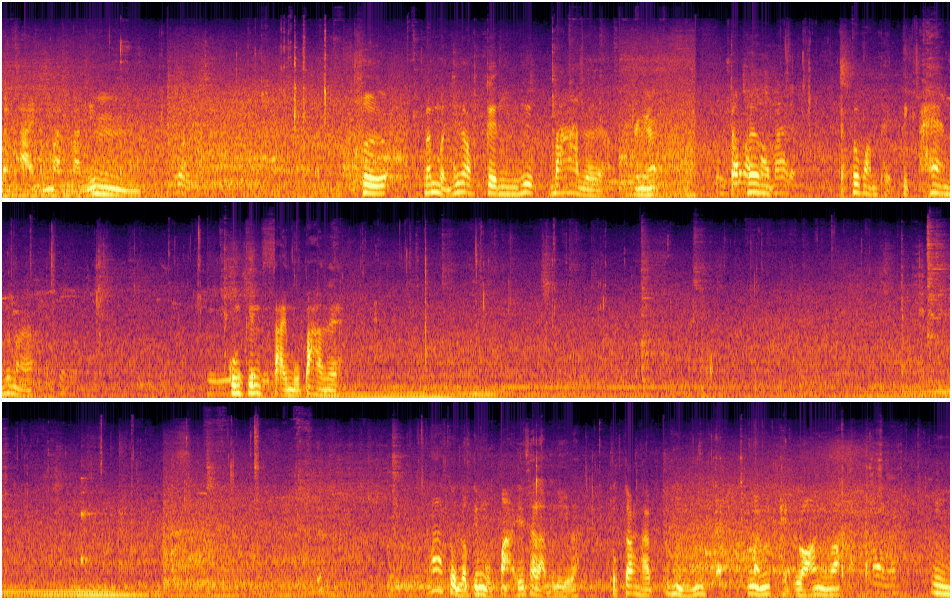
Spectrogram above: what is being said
มันคายน้ำมันมันนี่อืมคือมันเหมือนที่เรากินที่บ้านเลยอะอันเนี้ยผมชอบกะเพรามากเลยแต่เพื่อความเผ็ดพริกแห้งขึ้นมา คุณกินใส่หมูป่าเลย สุดเรากินหมูป่าที่สระบุรีป่ะถูกต้องครับอื้อหือมันเผ็ดร้อนจริงวะใช่ไหมอืม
